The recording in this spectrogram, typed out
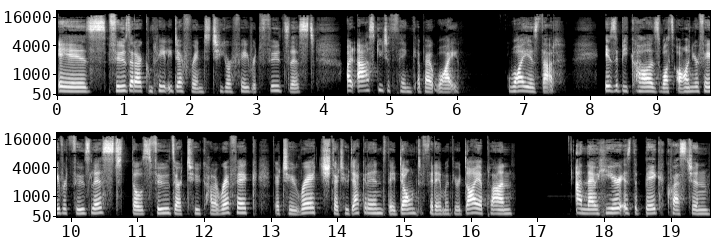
is foods that are completely different to your favorite foods list, I'd ask you to think about why. Why is that? Is it because what's on your favorite foods list, those foods are too calorific, they're too rich, they're too decadent, they don't fit in with your diet plan? And now here is the big question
